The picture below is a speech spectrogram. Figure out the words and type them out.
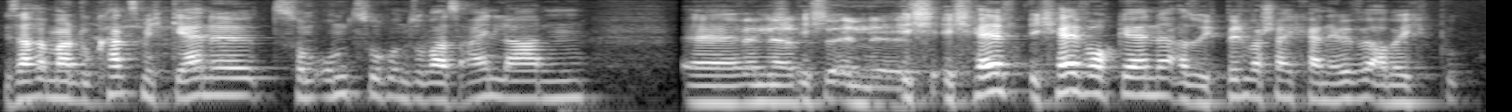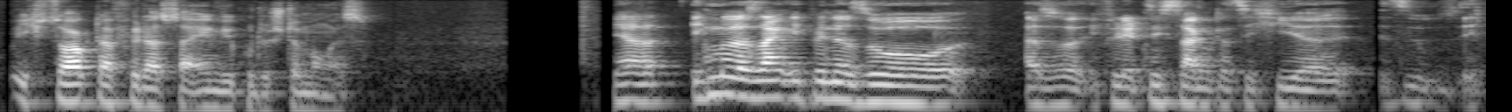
ich sage immer, du kannst mich gerne zum Umzug und sowas einladen. Äh, Wenn er ich, zu Ende ist. ich, ich helfe ich helf auch gerne, also ich bin wahrscheinlich keine Hilfe, aber ich, ich sorge dafür, dass da irgendwie gute Stimmung ist. Ja, ich muss ja sagen, ich bin ja so, also ich will jetzt nicht sagen, dass ich hier, so- ich,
